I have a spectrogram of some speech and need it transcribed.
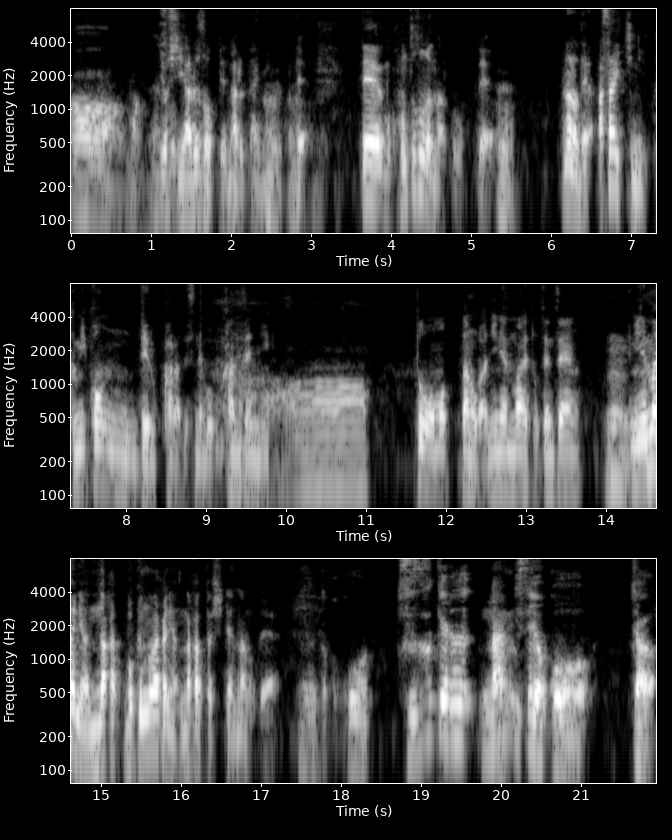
あ、まあね。よし、やるぞってなるタイミングって。で、もう本当そうだなと思って。うん。うん。なので、朝一に組み込んでるからですね、僕完全に。と思ったのが2年前と全然、うん。2年前にはなかった、僕の中にはなかった視点なので。うんとこう、続ける、何にせよこう、じゃあ、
